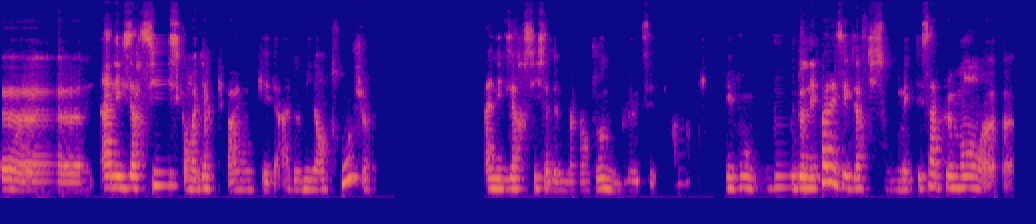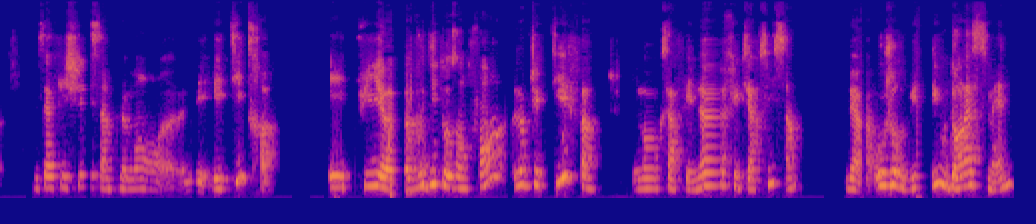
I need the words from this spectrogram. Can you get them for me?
un exercice qu'on va dire par exemple qui est à dominante rouge, un exercice à dominante jaune, bleu, etc. Et vous ne donnez pas les exercices, vous mettez simplement, vous affichez simplement les, titres et puis, euh, vous dites aux enfants, l'objectif, donc ça fait neuf exercices, hein, aujourd'hui ou dans la semaine,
